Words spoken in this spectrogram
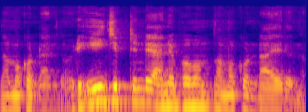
നമുക്കുണ്ടായിരുന്നു. ഒരു ഈജിപ്തിന്റെ അനുഭവം നമുക്കുണ്ടായിരുന്നു.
